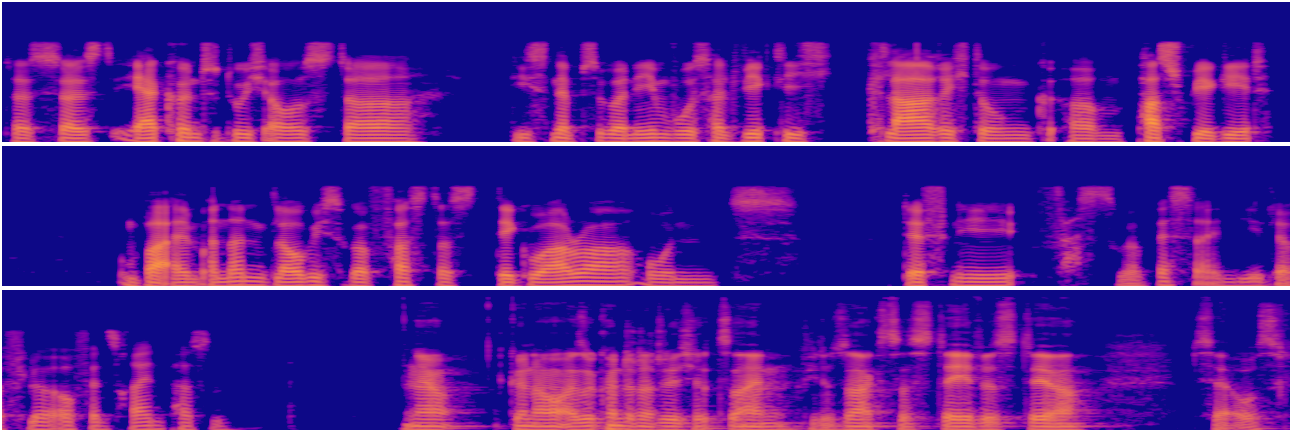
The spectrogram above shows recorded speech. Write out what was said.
das heißt, er könnte durchaus da die Snaps übernehmen, wo es halt wirklich klar Richtung ähm, Passspiel geht. Und bei allem anderen glaube ich sogar fast, dass Deguara und Daphne fast sogar besser in die Lafleur Offense reinpassen. Ja, genau. Also könnte natürlich jetzt sein, wie du sagst, dass Davis, der bisher aus,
